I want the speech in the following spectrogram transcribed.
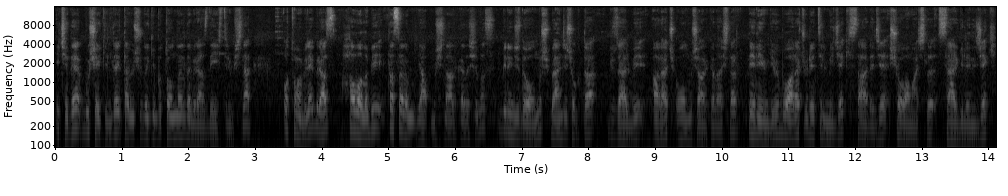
içi de bu şekilde. Tabii şuradaki butonları da biraz değiştirmişler. Otomobile biraz havalı bir tasarım yapmışlar arkadaşımız. Birinci de olmuş. Bence çok da güzel bir araç olmuş arkadaşlar. Dediğim gibi bu araç üretilmeyecek. Sadece şov amaçlı sergilenecek.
